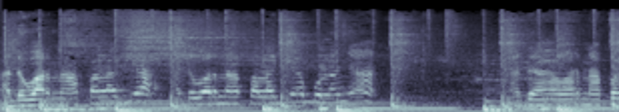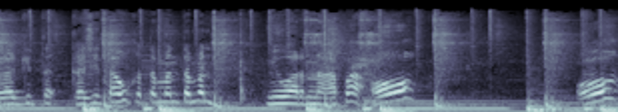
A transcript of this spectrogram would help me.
Ada warna apa lagi ah? Ada warna apa lagi ah bolanya ah? Ada warna apa lagi? Kasih tahu ke teman-teman. Ini warna apa? Oh. Oh.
